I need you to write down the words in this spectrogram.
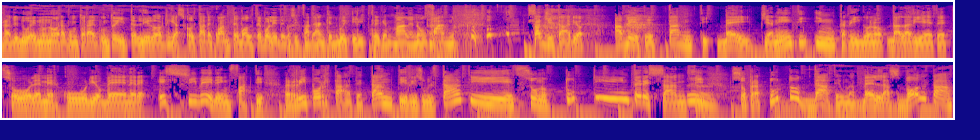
radio 2 in un'ora.rai.it, lì lo riascoltate quante volte volete, così fate anche due click che male non fanno. Sagittario. Avete tanti bei pianeti intrigono dall'Ariete, Sole, Mercurio, Venere e si vede infatti riportate tanti risultati e sono tutti interessanti. Mm. Soprattutto date una bella svolta a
